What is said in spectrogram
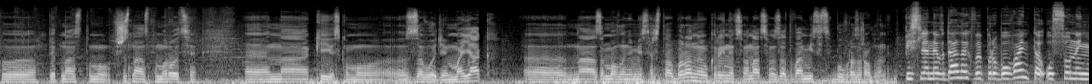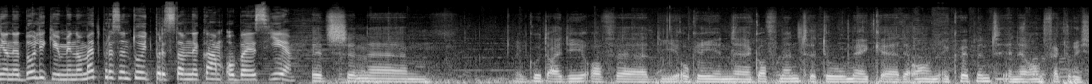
в 15-му, в 16-му році е, на київському е, заводі Маяк на замовлення Міністерства оборони України всього-навсього за два місяці був розроблений. Після невдалих випробувань та усунення недоліків міномет презентують представникам ОБСЄ. It's an, um, a good idea of uh, the Ukrainian government to make uh, their own equipment in their own factories.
